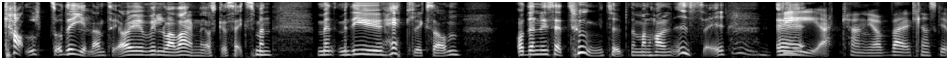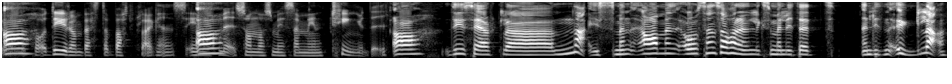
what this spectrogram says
kallt och det gillar inte jag. Jag vill vara varm när jag ska ha sex, men, men, men det är ju hett liksom. Och den är så här tung typ när man har den i sig. Eh, Det kan jag verkligen skriva ja. på. Det är de bästa buttpluggens enligt Ja. mig. Sådana som är så här med en tyngd i. Ja, det är så jäkla nice. Men, ja, men, och sen så har den liksom en, litet, en liten ögla.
